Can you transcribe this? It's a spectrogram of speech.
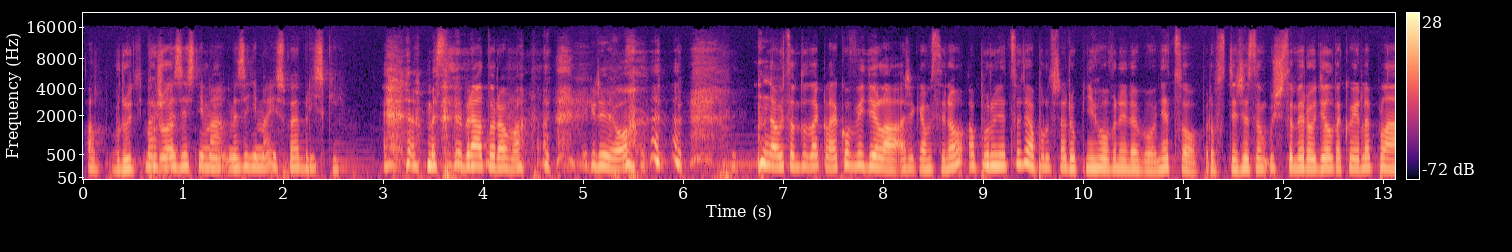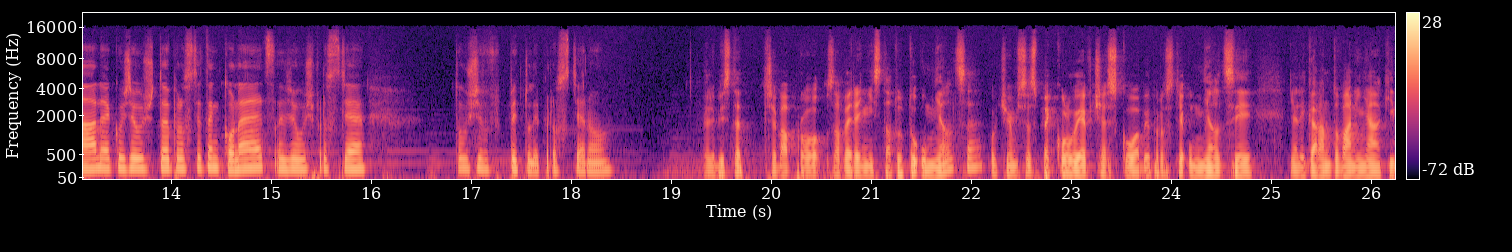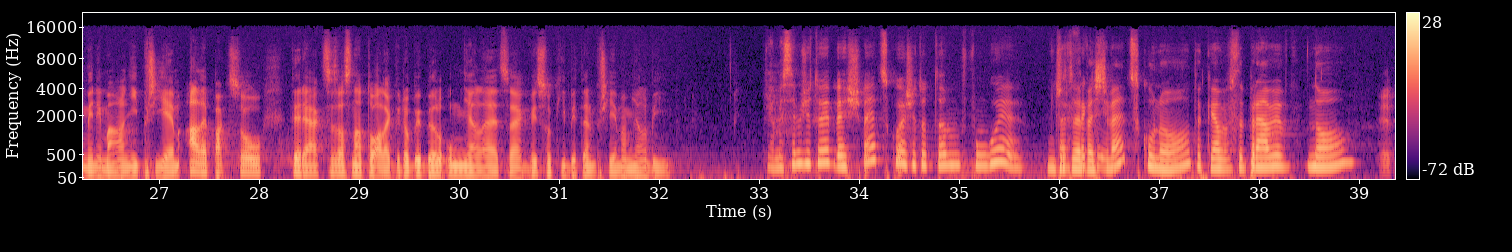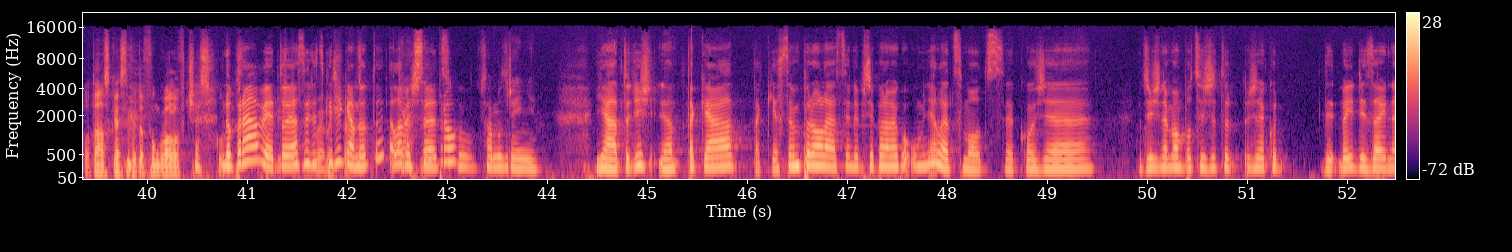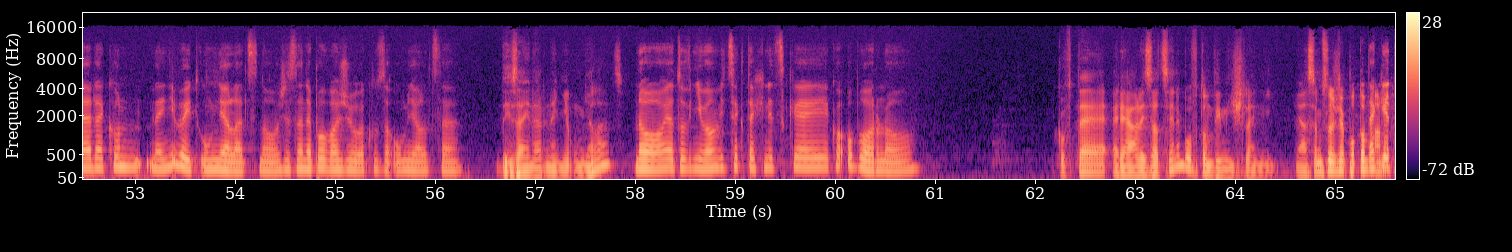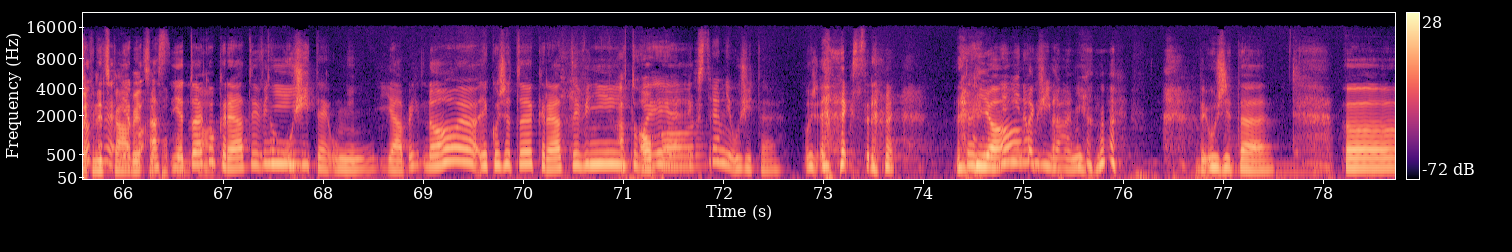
a budu... Máš budu, mezi, s nima, mezi nimi i svoje blízky. mezi vibrátorama. Někdy jo. no už jsem to takhle jako viděla a říkám si, no a půjdu něco dělat, půjdu třeba do knihovny nebo něco. Prostě, že jsem, už se mi rodil takovýhle plán, jako že už to je prostě ten konec a že už prostě to už je v pytli prostě, no. Byli byste třeba pro zavedení statutu umělce, o čem se spekuluje v Česku, aby prostě umělci měli garantovaný nějaký minimální příjem, ale pak jsou ty reakce zas na to, ale kdo by byl umělec, jak vysoký by ten příjem měl být? Já myslím, že to je ve Švédsku a že to tam funguje. Že to je ve Švédsku, no, tak já se právě, no. Je otázka, jestli by to fungovalo v Česku. No právě, to já si vždycky říkám, no to je ale já ve Švédsku. Pro, samozřejmě. Já totiž, já, tak já taky jsem pro, ale já si nepřipadám jako umělec moc, jakože, protože nemám pocit, že, to, že jako být designer jako není být umělec, no, že se nepovažuji jako za umělce. Designer není umělec? No, já to vnímám více jak technický jako obor, no. Jako v té realizaci nebo v tom vymýšlení? Já jsem myslel, že potom tak ano, je to technická kre, věc jako, Je to jako kreativní... To užité umění. Já bych, no, jakože to je kreativní A to obor. je extrémně užité. Už, extrémně. Jo, není na tak... užívání. Využité.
